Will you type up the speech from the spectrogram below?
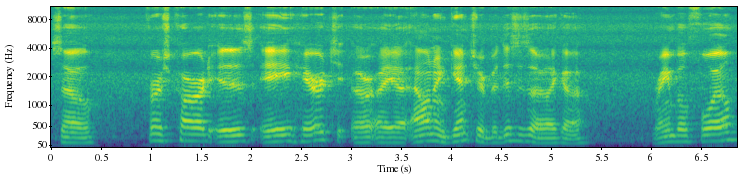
So, first card is a heritage or a uh, Allen and Ginter, but this is a, like a rainbow foil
